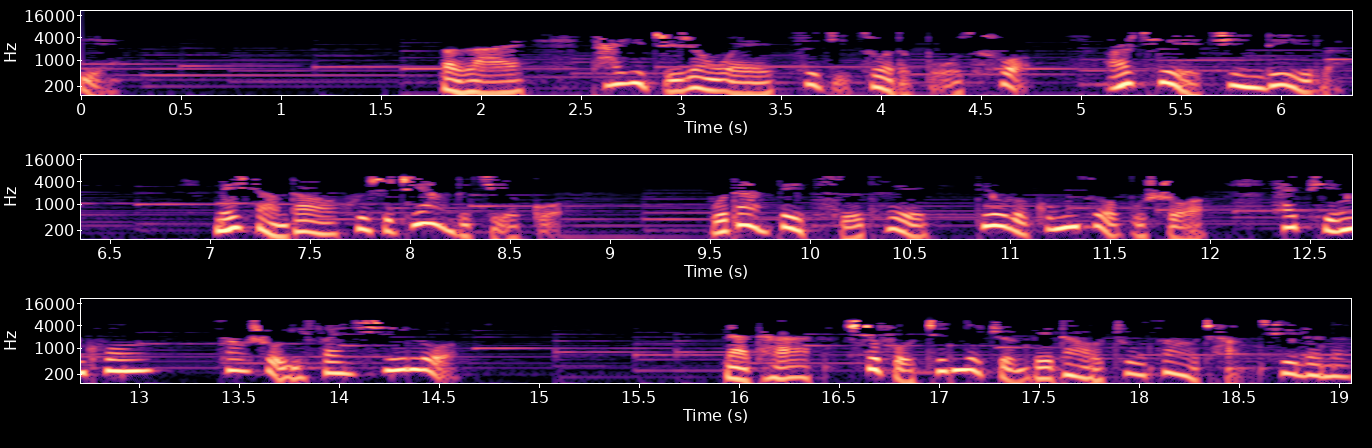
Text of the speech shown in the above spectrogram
点。本来他一直认为自己做的不错，而且也尽力了，没想到会是这样的结果。不但被辞退、丢了工作不说，还凭空遭受一番奚落。那他是否真的准备到铸造厂去了呢？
